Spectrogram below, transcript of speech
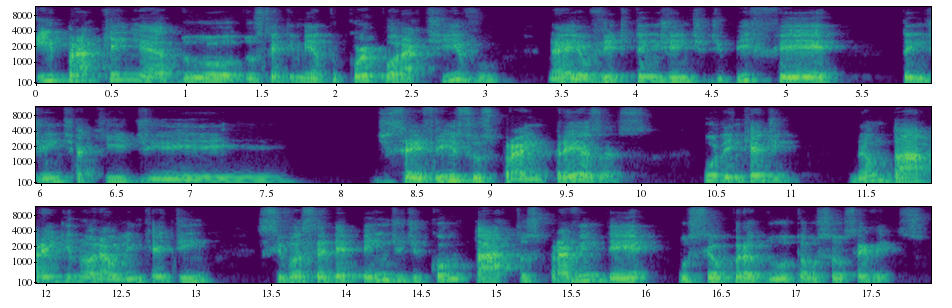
E para quem é do, do segmento corporativo, né, eu vi que tem gente de buffet, tem gente aqui de, de serviços para empresas, o LinkedIn. Não dá para ignorar o LinkedIn, se você depende de contatos para vender o seu produto ou o seu serviço.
